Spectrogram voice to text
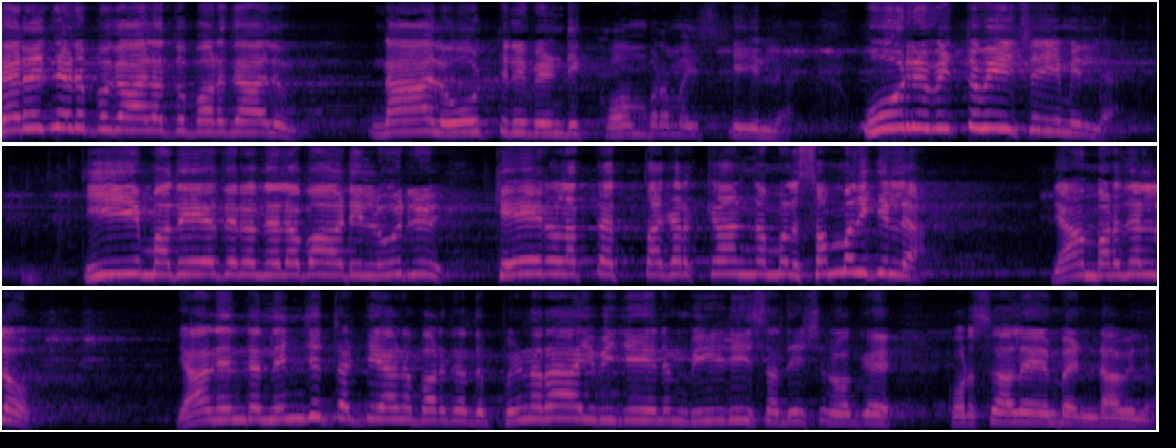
തെരഞ്ഞെടുപ്പ് കാലത്ത് പറഞ്ഞാലും നാല് വോട്ടിന് വേണ്ടി കോംപ്രമൈസ് ചെയ്യില്ല. ഒരു വിട്ടുവീഴ്ചയുമില്ല. ഈ മതേതര നിലപാടിൽ ഒരു കേരളത്തെ തകർക്കാൻ നമ്മൾ സമ്മതിക്കില്ല. ഞാൻ പറഞ്ഞല്ലോ ഞാൻ എന്റെ നെഞ്ചു തട്ടിയാണ് പറഞ്ഞത്. പിണറായി വിജയനും വി ഡി സതീശനും ഒക്കെ കുറച്ച് നാൾ കഴിയുമ്പോൾ ഉണ്ടാവില്ല.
